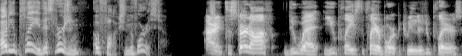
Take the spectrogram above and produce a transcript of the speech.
how do you play this version of Fox in the Forest? All right, to start off, Duet, you place the player board between the two players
